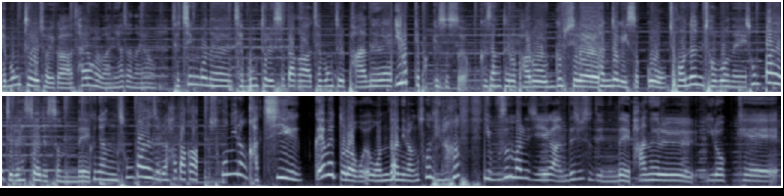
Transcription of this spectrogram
재봉틀을 저희가 사용을 많이 하잖아요. 제 친구는 재봉틀을 쓰다가 재봉틀 바늘에 이렇게 박혔었어요. 그 상태로 바로 응급실에 간 적이 있었고 저는 저번에 손바느질을 했어야 됐었는데 그냥 손바느질을 하다가 손이랑 같이 꿰맸더라고요. 원단이랑 손이랑. 이게 무슨 말인지 이해가 안 되실 수도 있는데 바늘을 이렇게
